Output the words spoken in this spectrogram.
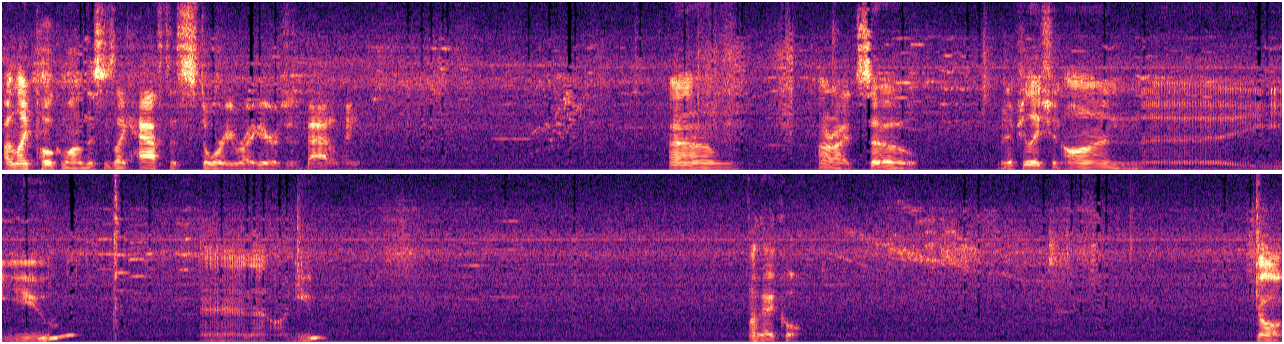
Unlike Pokemon, this is like half the story right here is just battling. Um, alright, so manipulation on uh, you you. Okay, cool. Oh.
